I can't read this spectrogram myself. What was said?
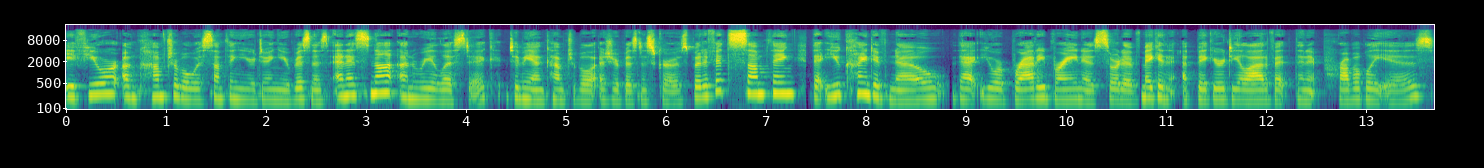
if you're uncomfortable with something you're doing in your business, and it's not unrealistic to be uncomfortable as your business grows, but if it's something that you kind of know that your bratty brain is sort of making a bigger deal out of it than it probably is,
